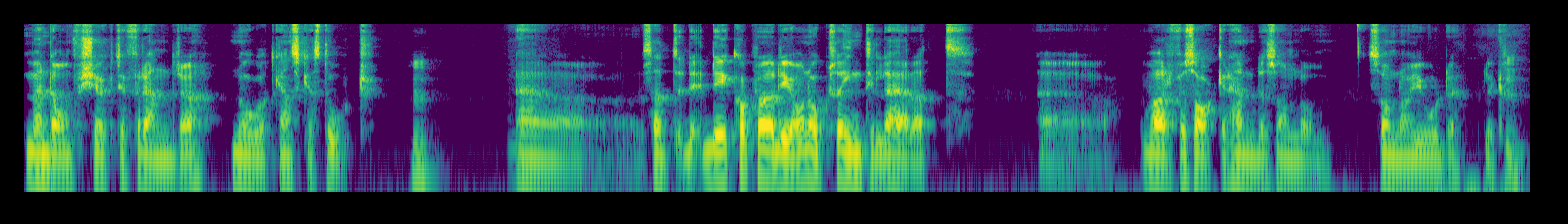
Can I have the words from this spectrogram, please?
Men de försökte förändra något ganska stort. Mm. Så det, det kopplade jag också in till det här att varför saker hände som de, som de gjorde. Liksom. Mm.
